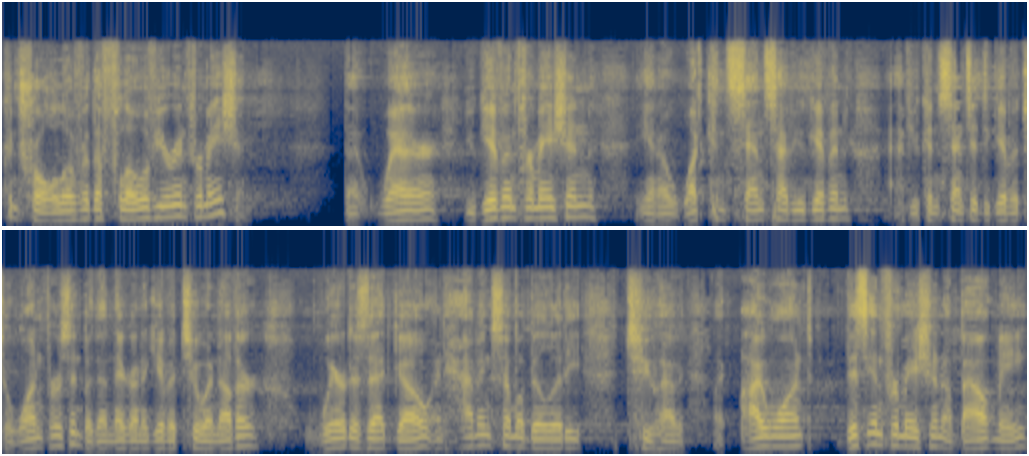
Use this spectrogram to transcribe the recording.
control over the flow of your information. That where you give information, you know, what consents have you given? Have you consented to give it to one person, but then they're going to give it to another? Where does that go? And having some ability to have, like, I want this information about me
